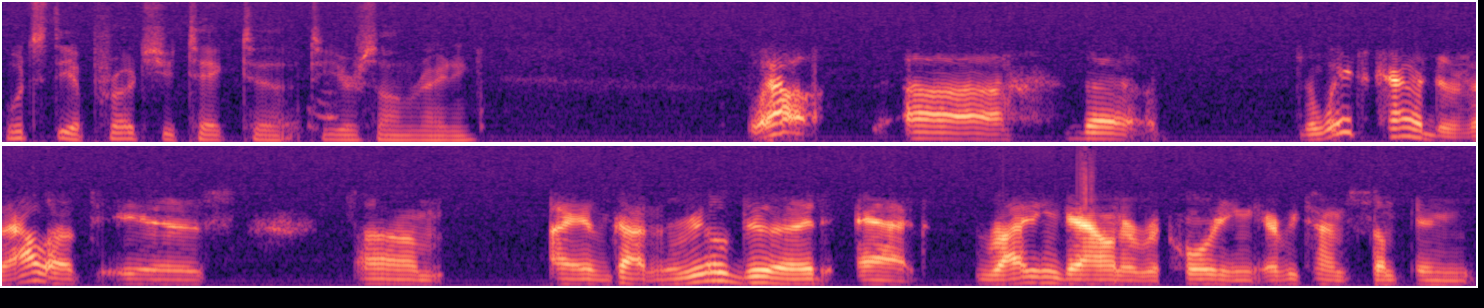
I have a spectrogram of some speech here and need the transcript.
what's the approach you take to, to your songwriting? well, uh, the the way it's kind of developed is um, I have gotten real good at writing down or recording every time something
